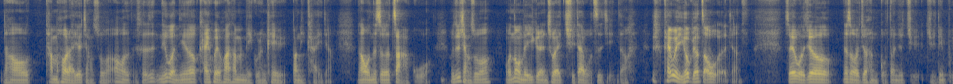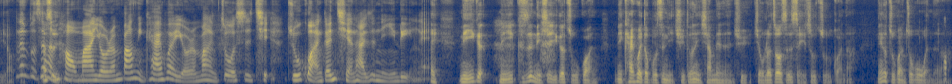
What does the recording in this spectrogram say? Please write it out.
然后他们后来又讲说，哦，可是如果你要开会的话，他们美国人可以帮你开这样，然后我那时候炸锅，我就想说我弄了一个人出来取代我自己，你知道吗？开会以后不要找我了，这样子，所以我就那时候我就很果断，就决决定不要。那不是很好吗？有人帮你开会，有人帮你做事情，主管跟钱还是你领、欸？哎、欸，你一个你，可是你是一个主管，你开会都不是你去，都是你下面的人去。久了之后，是谁做主管啊？那个主管做不稳的啦。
